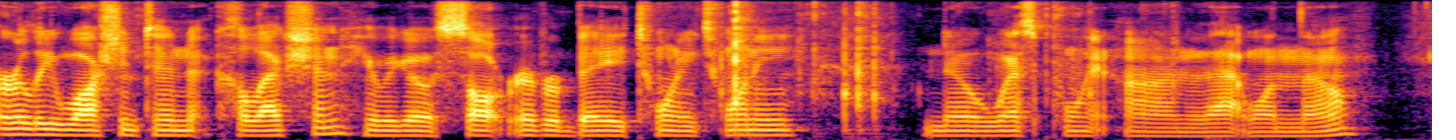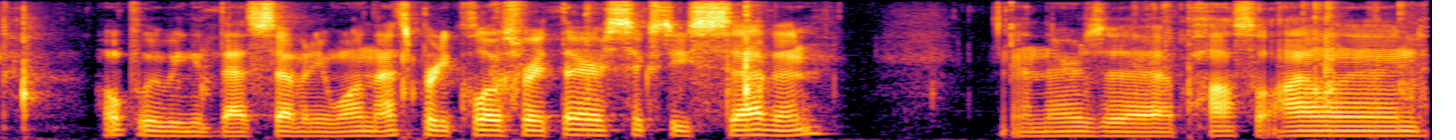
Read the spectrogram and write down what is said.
early Washington collection. Here we go, Salt River Bay 2020. No West Point on that one though. Hopefully we get that 71. That's pretty close right there. 67. And there's a Apostle Island,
